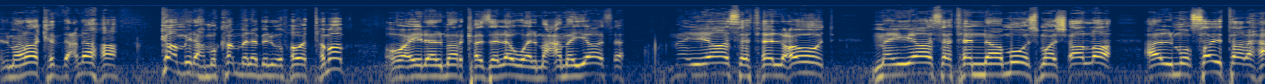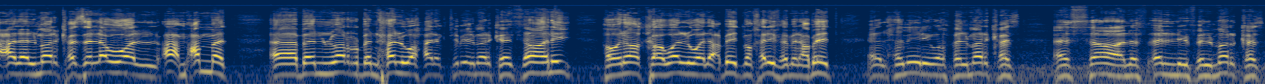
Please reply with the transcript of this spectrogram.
المراكز ذعناها كاملة مكملة بالوفاء والتمام. وإلى المركز الأول مع مياسة مياسة العود مياسة الناموس ما شاء الله. المسيطرة على المركز الأول. آه محمد آه بن مر بن حلوة الكتبي المركز الثاني. هناك ولول عبيد بن خليفة بن عبيد الحميري وفي المركز الثالث اللي في المركز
